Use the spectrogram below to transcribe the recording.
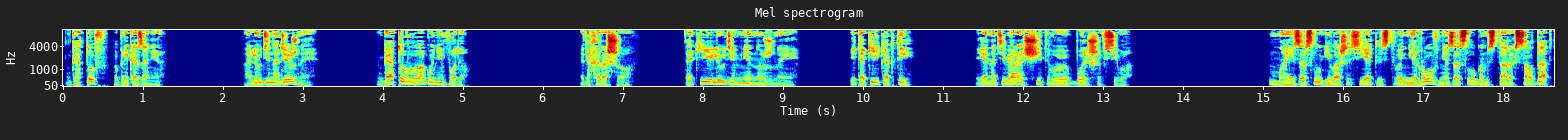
«Готов по приказанию». «А люди надежные?» «Готовы в огонь и в воду». Это хорошо. Такие люди мне нужны. И такие, как ты. Я на тебя рассчитываю больше всего. Мои заслуги, ваше сиятельство, не ровня заслугам старых солдат,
